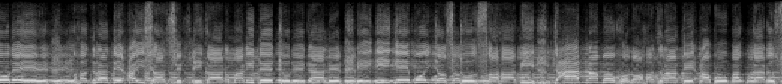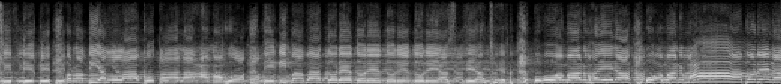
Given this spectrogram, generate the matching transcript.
দৌড়ে হযরতে আয়েশা সিদ্দিকার বাড়িতে চলে গেলেন এইদিকে বৈজ্যেষ্ঠ সাহাবি, যার নাম হলো হযরতে আবু বকর সিদ্দিক রাদিয়াল্লাহু তাআলা আনহু। তিনি বাবা দৌড়ে দৌড়ে দৌড়ে দৌড়ে আসতে আছেন। ও আমার ভাইরা ও আমার মা বোনেরা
